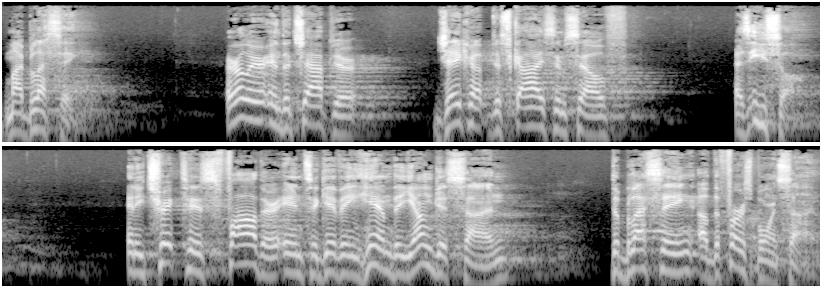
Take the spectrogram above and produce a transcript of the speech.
my blessing. Earlier in the chapter, Jacob disguised himself as Esau. And he tricked his father into giving him, the youngest son, the blessing of the firstborn son.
